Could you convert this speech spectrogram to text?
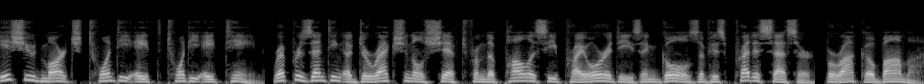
issued March 28, 2018, representing a directional shift from the policy priorities and goals of his predecessor, Barack Obama.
